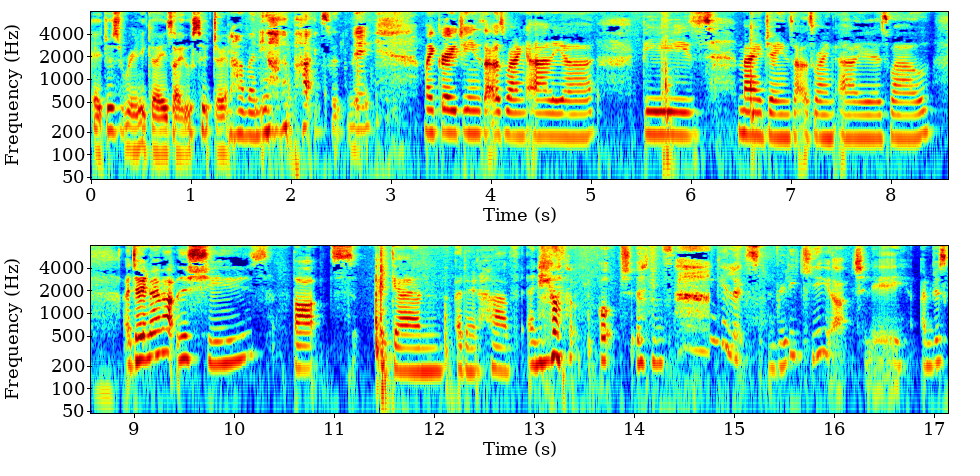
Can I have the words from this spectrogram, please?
It just really goes. I also don't have any other bags with me. My grey jeans that I was wearing earlier. These Mary Janes that I was wearing earlier as well. I don't know about the shoes, but again. I don't have any other options. I think it looks really cute actually. I'm just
